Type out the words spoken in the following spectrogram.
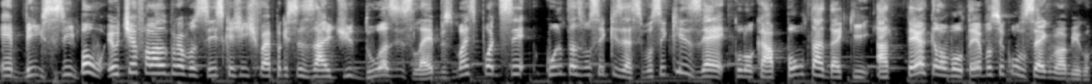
é bem simples? Bom, eu tinha falado para vocês que a gente vai precisar de duas slabs, mas pode ser quantas você quiser. Se você quiser colocar a ponta daqui até aquela montanha, você consegue, meu amigo.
